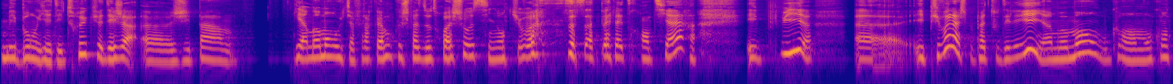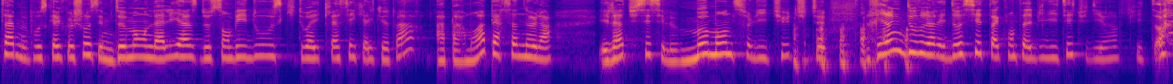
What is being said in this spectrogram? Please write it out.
mais bon, il y a des trucs, déjà, euh, j'ai pas. Il y a un moment où il va falloir quand même que je fasse deux, trois choses, sinon, tu vois, ça s'appelle être entière. Et puis, euh, et puis voilà, je peux pas tout déléguer. Il y a un moment où, quand mon comptable me pose quelque chose et me demande l'alias 200B12 qui doit être classé quelque part, à part moi, personne ne l'a. Et là, tu sais, c'est le moment de solitude. Tu te... Rien que d'ouvrir les dossiers de ta comptabilité, tu dis, oh, putain.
